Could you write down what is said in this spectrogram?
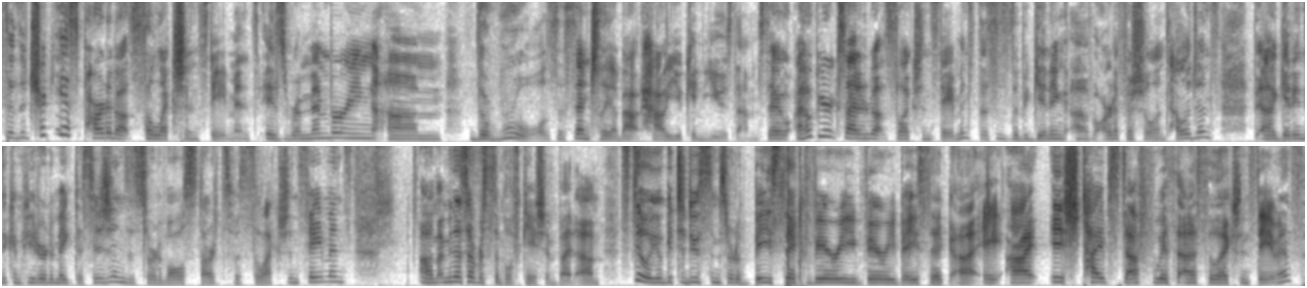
So the trickiest part about selection statements is remembering um, the rules essentially about how you can use them. So I hope you're excited about selection statements. This is the beginning of artificial intelligence, uh, getting the computer to make decisions. It sort of all starts with selection statements. Um, I mean, that's oversimplification, but um, still, you'll get to do some sort of basic, very, very basic uh, AI-ish type stuff with uh, selection statements.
